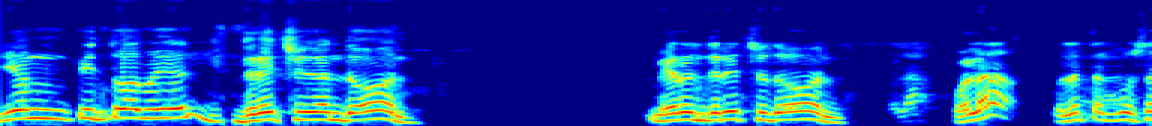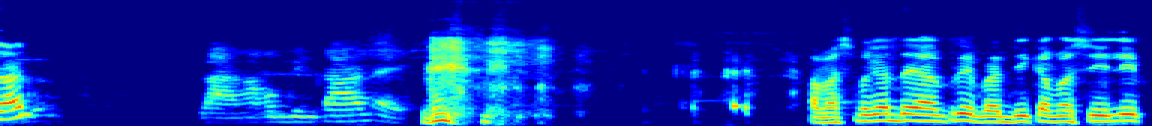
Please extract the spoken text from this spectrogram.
Yung pintuan mo yun, diretso yan doon. Meron diretso doon. Wala. Wala, wala tagusan. Wala nga akong bintana eh. Ah, mas maganda yan, pre, para di ka masilip.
